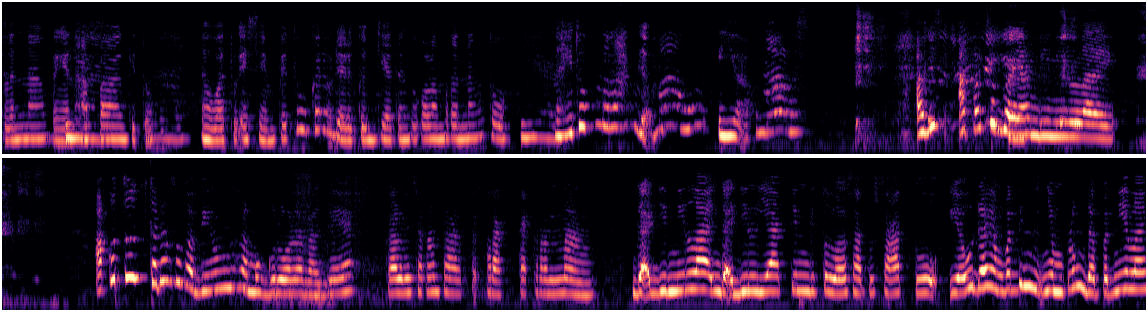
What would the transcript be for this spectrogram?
renang pengen Iya. apa gitu nah waktu SMP tuh kan udah ada kegiatan ke kolam renang tuh iya nah itu aku malahan nggak mau Iya, aku males. Abis apa coba yang dinilai? Aku tuh kadang suka bingung sama guru olahraga ya. Kalau misalkan praktek, praktek renang, nggak dinilai, nggak diliatin gitu loh satu-satu. Ya udah, yang penting nyemplung dapat nilai.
